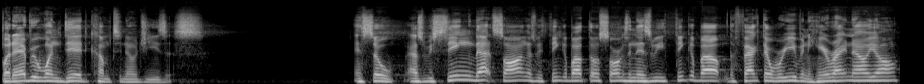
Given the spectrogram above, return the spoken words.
But everyone did come to know Jesus. And so, as we sing that song, as we think about those songs, and as we think about the fact that we're even here right now, y'all,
